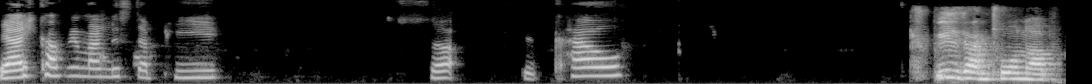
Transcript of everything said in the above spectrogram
Ja, ich kaufe mir mal Mr. P. So, gekauft. Spiel deinen Ton ab.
